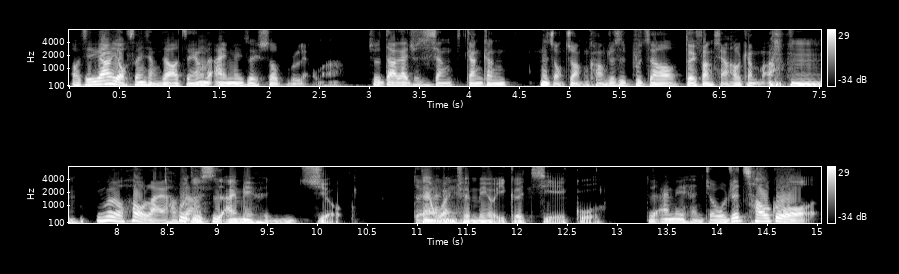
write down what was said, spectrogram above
哦，其实刚刚有分享到怎样的暧昧最受不了嘛，就是大概就是像刚刚那种状况，就是不知道对方想要干嘛。嗯，因为我后来好像或者是暧昧很久，对但完全没有一个结果。对暧昧很久，我觉得超过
